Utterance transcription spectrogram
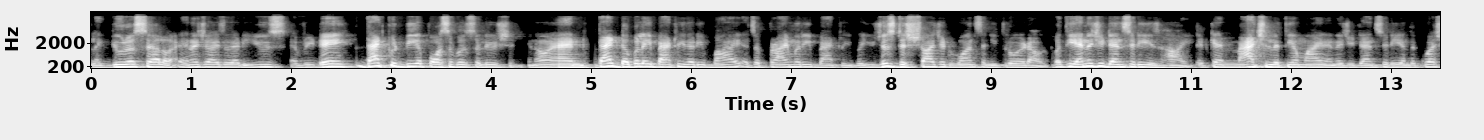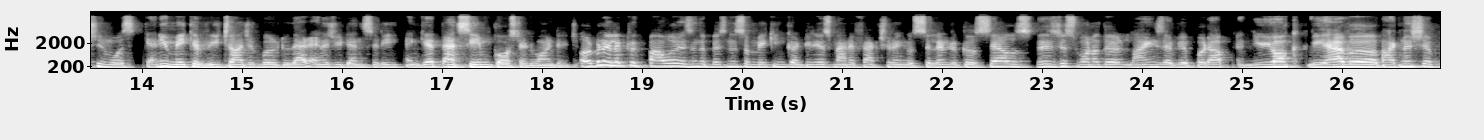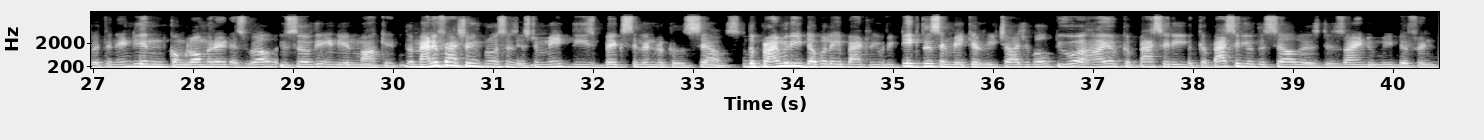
like Duracell or Energizer that you use every day, that could be a possible solution, you know. And that AA battery that you buy, it's a primary battery where you just discharge it once and you throw it out. But the energy density is high. It can match lithium ion energy density. And the question was, can you make it rechargeable to that energy density and get that same cost advantage? Urban Electric Power is in the business of making continuous manufacturing of cylindrical cells. This is just one of the lines that we have put up in New York. We have a partnership partnership with an Indian conglomerate as well to serve the Indian market. The manufacturing process is to make these big cylindrical cells. The primary AA battery, we take this and make it rechargeable to a higher capacity. The capacity of the cell is designed to meet different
